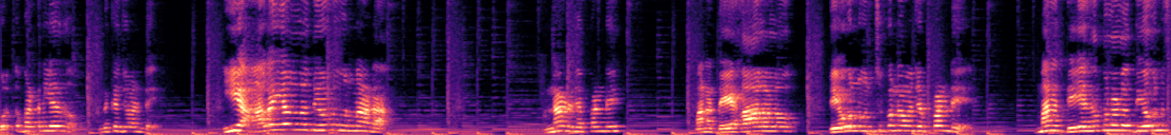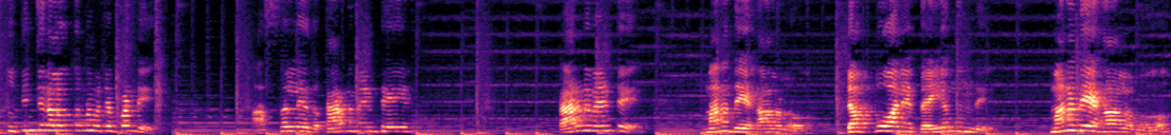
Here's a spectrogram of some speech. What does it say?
గుర్తుపట్టలేదు. అందుకే చూడండి. ఈ ఆలయంలో దేవుడు ఉన్నాడా? ఉన్నాడు చెప్పండి. మన దేహాలలో దేవుణ్ణి ఉంచుకున్నామో చెప్పండి. మన దేహములలో దేవుని స్థుతించగలుగుతున్నామో చెప్పండి. అస్సలు లేదు. కారణం ఏంటి? కారణం ఏంటి? మన దేహాలలో డబ్బు అనే దయ్యం ఉంది. మన దేహాలలో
